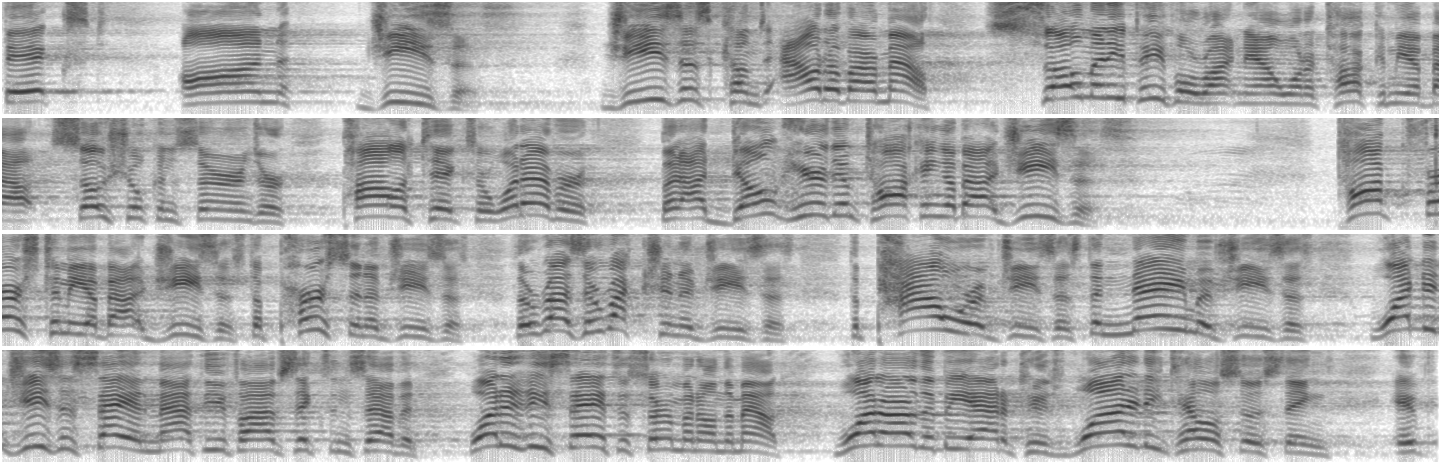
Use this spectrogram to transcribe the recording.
fixed on Jesus. Jesus comes out of our mouth. So many people right now want to talk to me about social concerns or politics or whatever, but I don't hear them talking about Jesus. Talk first to me about Jesus, the person of Jesus, the resurrection of Jesus, the power of Jesus, the name of Jesus. What did Jesus say in Matthew 5, 6, and 7? What did he say at the Sermon on the Mount? What are the Beatitudes? Why did he tell us those things? If,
